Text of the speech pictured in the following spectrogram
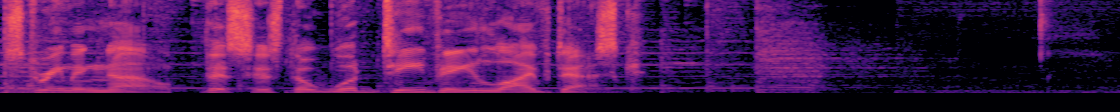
Streaming now, this is the Wood TV Live Desk.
